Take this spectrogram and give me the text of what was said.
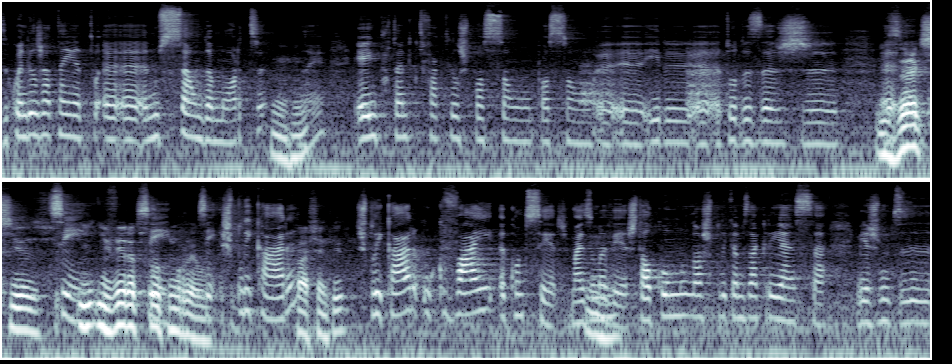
de quando ele já tem a, a- a- a noção da morte, Uhum. não é? importante que de facto eles possam, possam eh, eh, ir eh, a todas as. eh, Exéquias sim, e, e ver a pessoa sim, que morreu. sim, explicar, Faz sentido? explicar o que vai acontecer, mais uma vez, tal como nós explicamos à criança, mesmo de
